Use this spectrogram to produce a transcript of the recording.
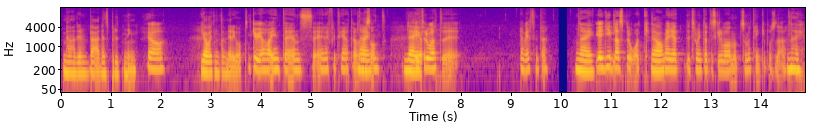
men han hade en världens brytning. Ja. Jag vet inte om det hade gått. Gud, jag har inte ens eh, reflekterat över Nej. något sånt. Nej, Jag jag, tror att... Eh, jag vet inte. nej, Jag gillar språk. ja. Men jag, jag tror inte att det skulle vara något som jag tänker på sådär. Nej.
